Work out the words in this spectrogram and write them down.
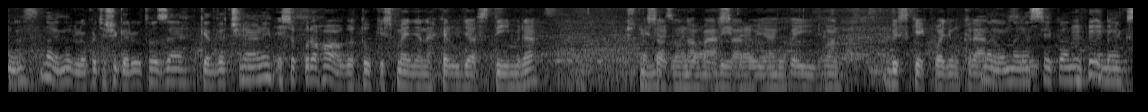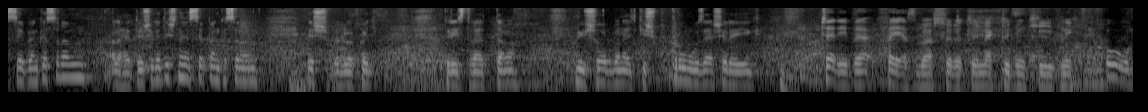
mondasz. nagyon örülök, hogyha sikerült hozzá kedvet csinálni. És akkor a hallgatók is menjenek el ugye a Steamre, és nyomják azonnal vásárolják be, így van. Büszkék vagyunk rá. Nagyon-nagyon szépen, nagyon szépen köszönöm, a lehetőséget is nagyon szépen köszönöm, és örülök, hogy részt vettem a műsorban egy kis promózás erejéig. Cserébe fejezd be a söröt, hogy meg tudjunk hívni. Ó,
